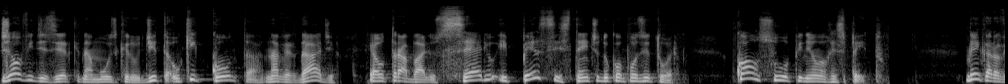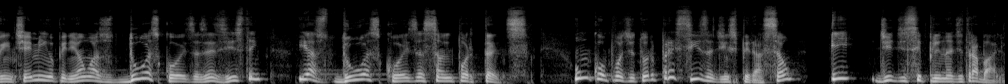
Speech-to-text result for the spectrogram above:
Já ouvi dizer que na música erudita o que conta, na verdade, é o trabalho sério e persistente do compositor. Qual sua opinião a respeito? Bem, caro ouvinte, em minha opinião, as duas coisas existem e as duas coisas são importantes. Um compositor precisa de inspiração e de disciplina de trabalho.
